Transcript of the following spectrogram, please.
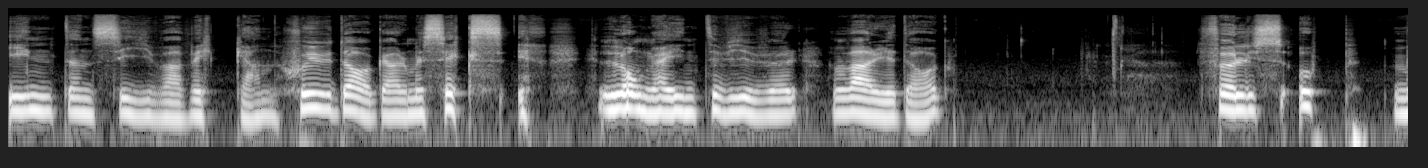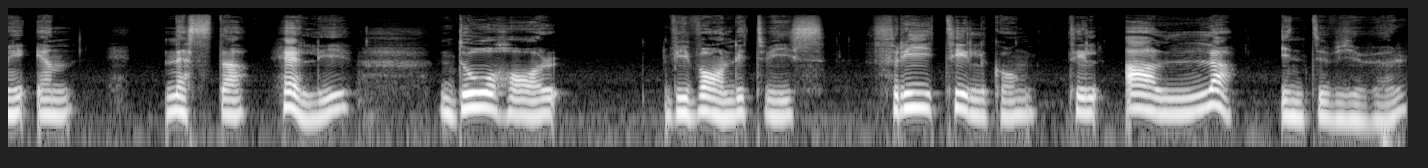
intensiva veckan, sju dagar med sex långa intervjuer varje dag, följs upp med en nästa helg. Då har vi vanligtvis fri tillgång till alla intervjuer.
